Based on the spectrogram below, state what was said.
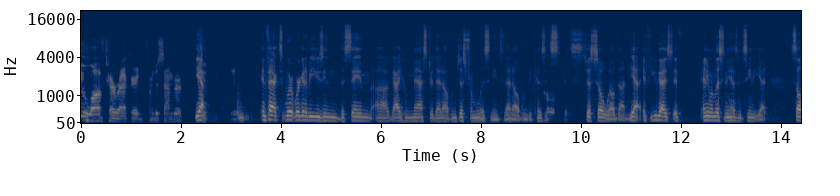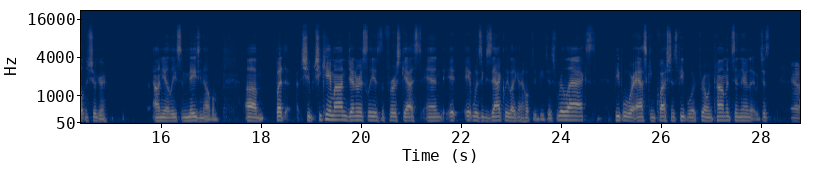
We loved her record from December. yeah, We loved it. In fact, we're we're gonna be using the same uh, guy who mastered that album just from listening to that album because it's it's just so well done. Yeah, if you guys if anyone listening hasn't seen it yet, Salt and Sugar, Anya Elise, amazing album. Um, but she she came on generously as the first guest, and it it was exactly like I hoped it'd be. Just relaxed. People were asking questions. People were throwing comments in there that just Yeah.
